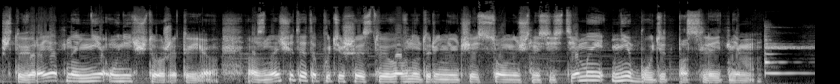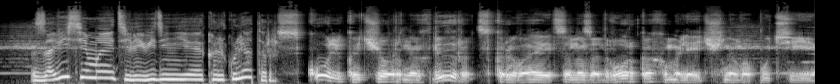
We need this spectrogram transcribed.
что, вероятно, не уничтожит ее. А значит, это путешествие во внутреннюю часть Солнечной системы не будет последним. Зависимое телевидение-калькулятор. Сколько черных дыр скрывается на задворках Млечного Пути?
